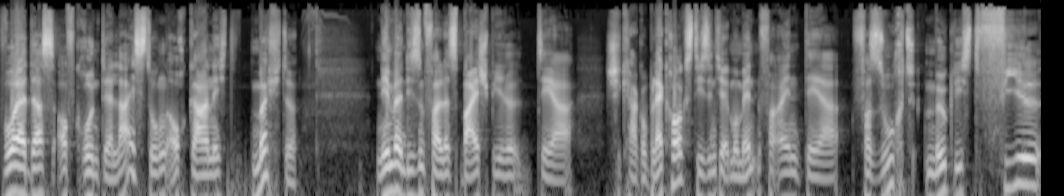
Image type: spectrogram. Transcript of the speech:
wo er das aufgrund der Leistung auch gar nicht möchte. Nehmen wir in diesem Fall das Beispiel der Chicago Blackhawks. Die sind ja im Moment ein Verein, der versucht, möglichst viel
